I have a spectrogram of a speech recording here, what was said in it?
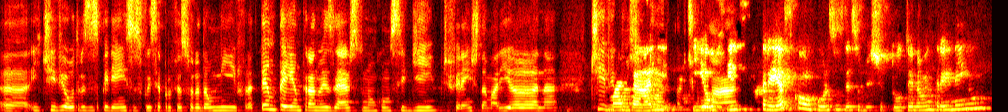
Uh, e tive outras experiências, fui ser professora da Unifra, tentei entrar no exército, não consegui, diferente da Mariana. Tive Magali, e eu fiz três concursos de substituto e não entrei nenhum.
